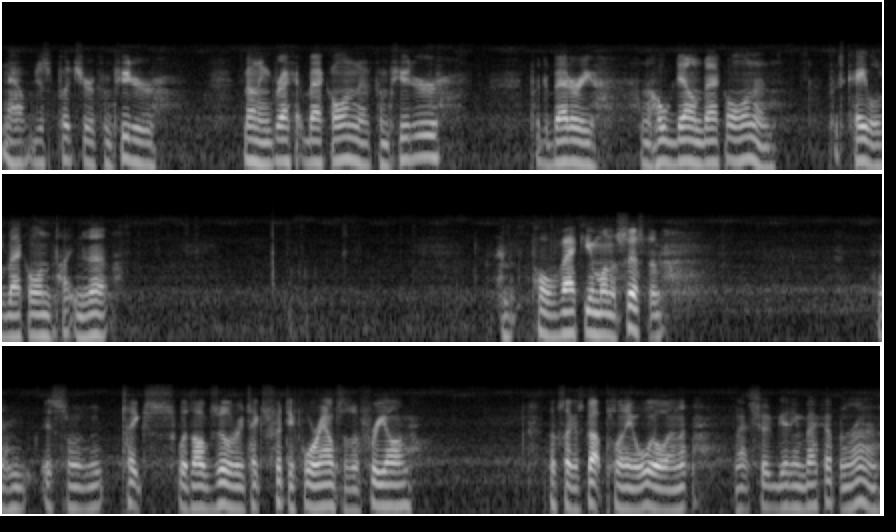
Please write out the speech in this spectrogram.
Now just put your computer mounting bracket back on the computer, put the battery and the hold down back on and put the cables back on, tighten it up. And pull vacuum on the system. And this one takes, with auxiliary, takes 54 ounces of Freon. Looks like it's got plenty of oil in it. That should get him back up and running.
